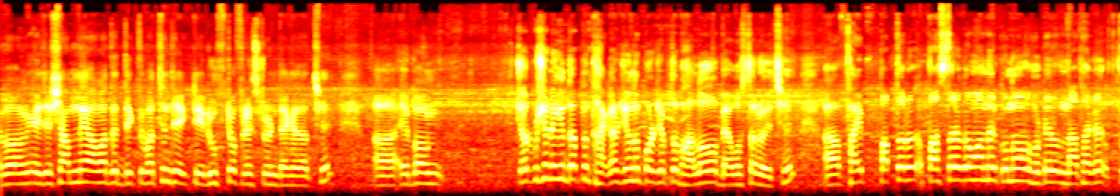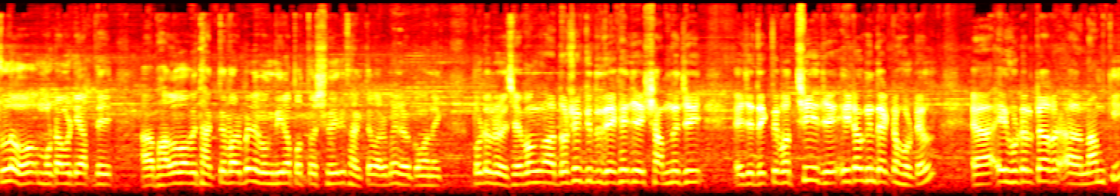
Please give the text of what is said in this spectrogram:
এবং এই যে সামনে আমাদের দেখতে পাচ্ছেন যে একটি রুফটপ রেস্টুরেন্ট দেখা যাচ্ছে এবং চরপেশনে কিন্তু আপনার থাকার জন্য পর্যাপ্ত ভালো ব্যবস্থা রয়েছে। ফাইভ পাঁচ তারকা পাঁচ তারকা মানের কোনো হোটেল না থাকলেও মোটামুটি আপনি ভালোভাবে থাকতে পারবেন এবং নিরাপত্তার সহিত থাকতে পারবেন এরকম অনেক হোটেল রয়েছে। এবং দর্শক যদি দেখে যে সামনে যেই এই যে দেখতে পাচ্ছি যে এটাও কিন্তু একটা হোটেল। এই হোটেলটার নাম কি?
